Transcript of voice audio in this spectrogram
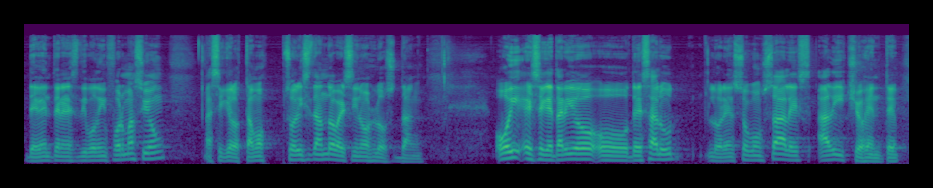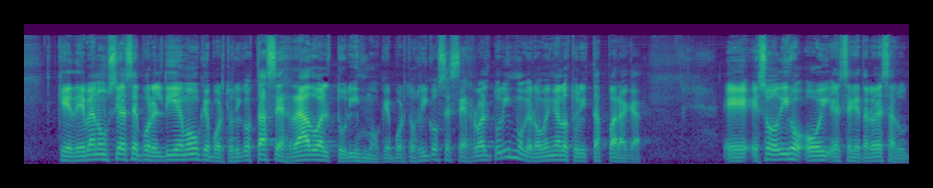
deben tener ese tipo de información Así que lo estamos solicitando a ver si nos los dan. Hoy el secretario de Salud, Lorenzo González, ha dicho, gente, que debe anunciarse por el DMO que Puerto Rico está cerrado al turismo, que Puerto Rico se cerró al turismo, que no vengan los turistas para acá. Eh, eso lo dijo hoy el secretario de Salud.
